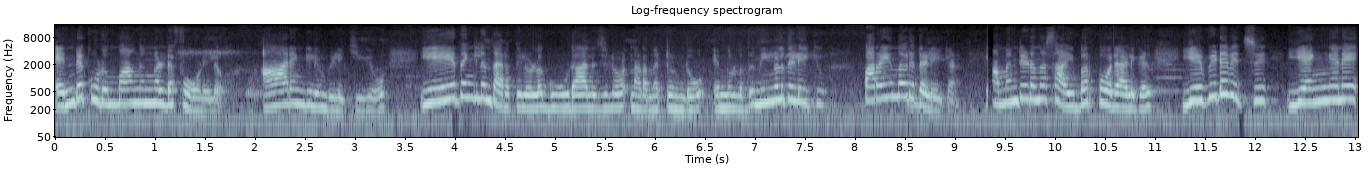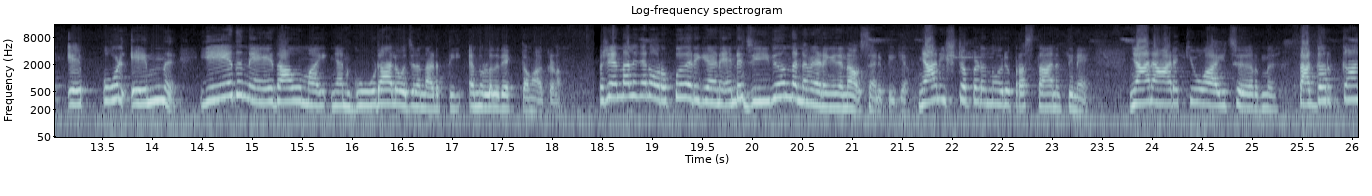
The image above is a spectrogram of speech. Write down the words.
എന്റെ കുടുംബാംഗങ്ങളുടെ ഫോണിലോ ആരെങ്കിലും വിളിക്കുകയോ ഏതെങ്കിലും തരത്തിലുള്ള ഗൂഢാലോചന നടന്നിട്ടുണ്ടോ എന്നുള്ളത് നിങ്ങൾ തെളിയിക്കൂ. പറയുന്നവർ തെളിയിക്കണം. കമന്റ് ഇടുന്ന സൈബർ പോരാളികൾ എവിടെ വെച്ച് എങ്ങനെ എപ്പോൾ എന്ന് ഏത് നേതാവുമായി ഞാൻ ഗൂഢാലോചന നടത്തി എന്നുള്ളത് വ്യക്തമാക്കണം. പക്ഷെ എന്നാലും ഞാൻ ഉറപ്പ് തരികയാണ് എന്റെ ജീവിതം തന്നെ വേണമെങ്കിൽ ഞാൻ അവസാനിപ്പിക്കാം. ഞാൻ ഇഷ്ടപ്പെടുന്ന ഒരു പ്രസ്ഥാനത്തിനെ ഞാൻ ആരൊക്കെയോ ആയി ചേർന്ന് തകർക്കാൻ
